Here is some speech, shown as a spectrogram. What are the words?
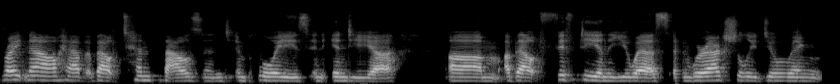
right now have about 10,000 employees in India, um, about 50 in the US, and we're actually doing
